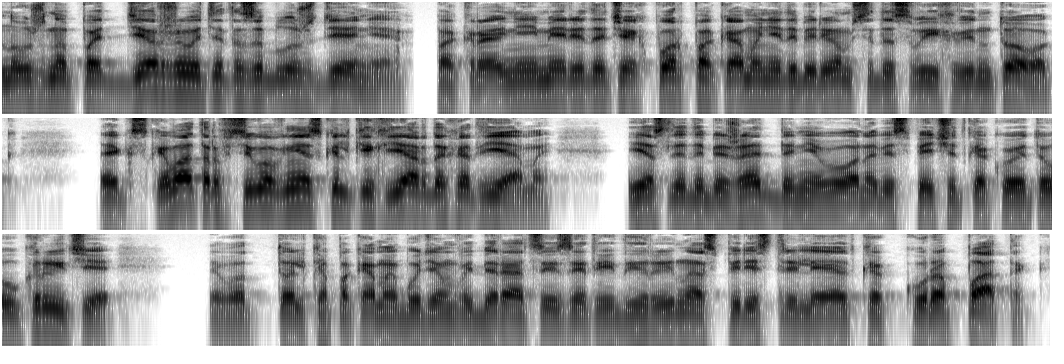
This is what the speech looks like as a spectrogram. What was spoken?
нужно поддерживать это заблуждение, по крайней мере до тех пор, пока мы не доберемся до своих винтовок. Экскаватор всего в нескольких ярдах от ямы. Если добежать до него, он обеспечит какое-то укрытие. Вот только пока мы будем выбираться из этой дыры, нас перестреляют, как куропаток.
